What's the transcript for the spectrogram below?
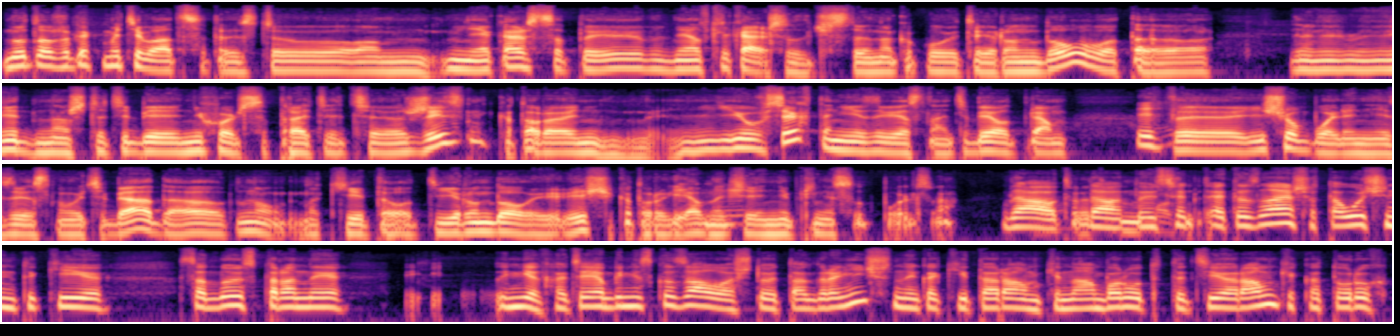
Ну, тоже как мотивация. То есть, мне кажется, ты не отвлекаешься зачастую на какую-то ерунду. Вот а, видно, что тебе не хочется тратить э, жизнь, которая и у всех-то неизвестна, а тебе вот прям это еще более неизвестно у тебя, да, ну, какие-то вот ерундовые вещи, которые явно тебе не принесут пользу. Да, вот да, то есть это, знаешь, это очень такие, с одной стороны, нет, хотя я бы не сказала, что это ограниченные какие-то рамки, наоборот, это те рамки, которых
